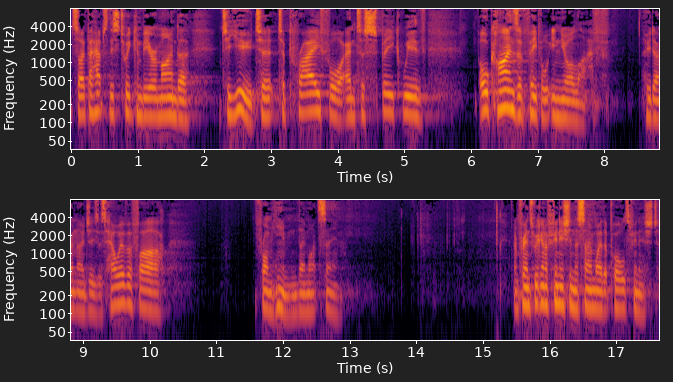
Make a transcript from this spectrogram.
So perhaps this twig can be a reminder to you to, to pray for and to speak with all kinds of people in your life who don't know Jesus, however far from him they might seem. And friends, we're going to finish in the same way that Paul's finished.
